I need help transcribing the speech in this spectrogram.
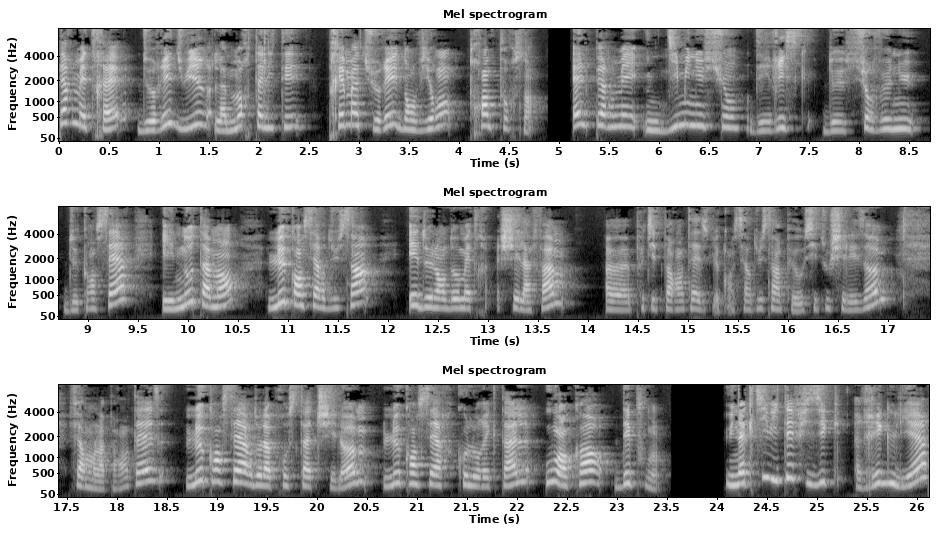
permettrait de réduire la mortalité prématurée d'environ 30%. Elle permet une diminution des risques de survenue de cancer et notamment le cancer du sein et de l'endomètre chez la femme. Euh, petite parenthèse, le cancer du sein peut aussi toucher les hommes. Fermons la parenthèse. Le cancer de la prostate chez l'homme, le cancer colorectal ou encore des poumons. Une activité physique régulière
